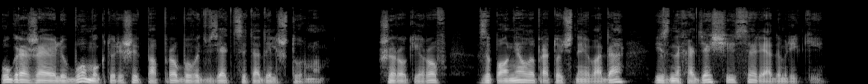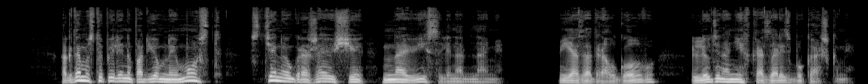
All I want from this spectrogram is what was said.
угрожая любому, кто решит попробовать взять цитадель штурмом. Широкий ров заполняла проточная вода из находящейся рядом реки. Когда мы ступили на подъемный мост, стены угрожающе нависли над нами. Я задрал голову, люди на них казались букашками.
